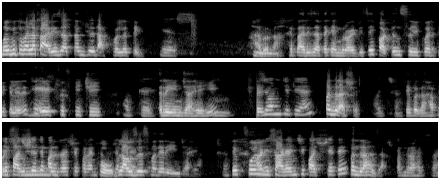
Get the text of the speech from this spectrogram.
मग मी तुम्हाला पारिजातक जे दाखवलं ते. येस हा बघा. हे पारिजातक एम्ब्रॉयडरीचे कॉटन सिल्क वरती केलेले. ही Yes. एट फिफ्टीची ओके रेंज आहे ही. मॅक्झिमम किती आहे? पंधराशे. अच्छा. हे बघा हा पाचशे ते पंधराशे पर्यंत हो ब्लाउजेस. मध्ये रेंज आहे. हे फुल आणि साड्यांची पाचशे ते पंधरा हजार. पंधरा हजार.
